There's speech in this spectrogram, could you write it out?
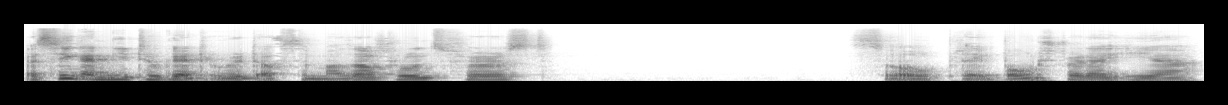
I think I need to get rid of the Mother of Runes first. So play Bone Shredder here.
